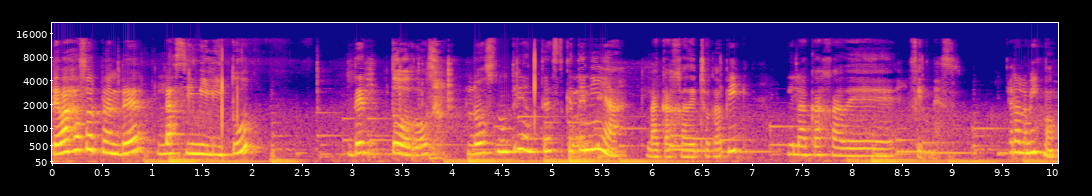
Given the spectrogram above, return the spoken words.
Te vas a sorprender la similitud de todos los nutrientes que tenía la caja de Chocapic y la caja de Fitness. Era lo mismo.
